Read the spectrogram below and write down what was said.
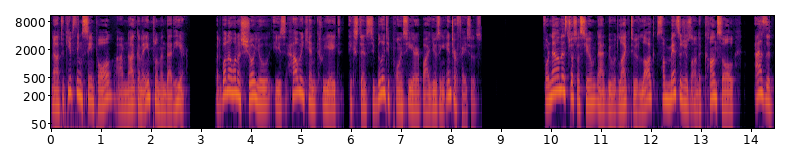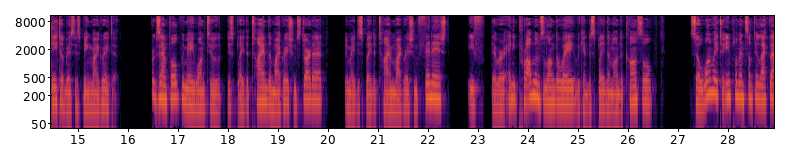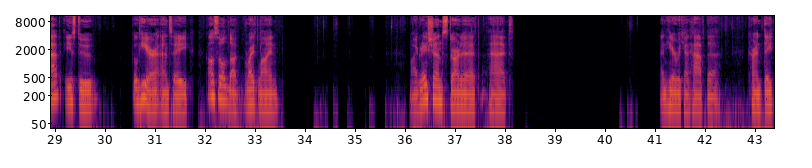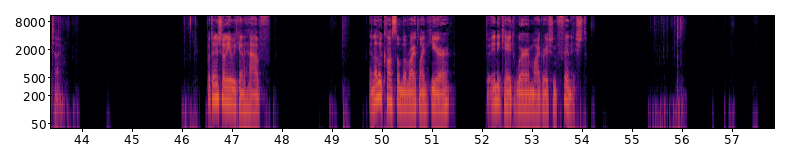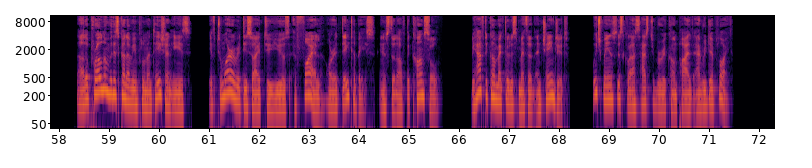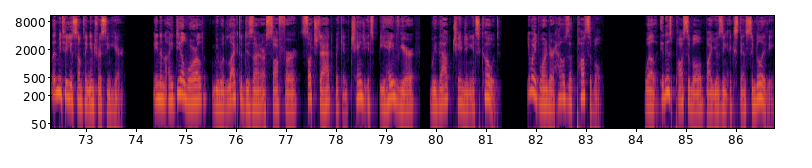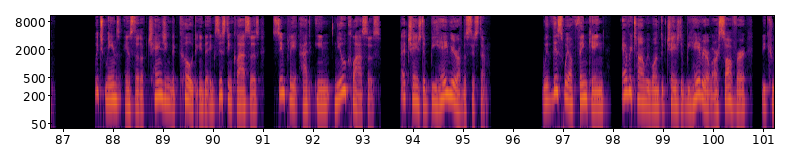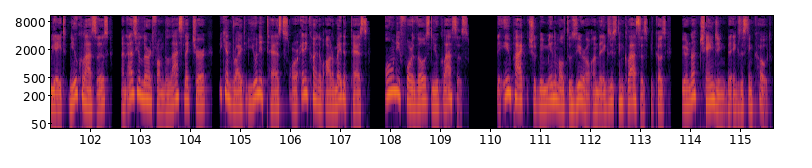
Now to keep things simple, I'm not going to implement that here. But what I want to show you is how we can create extensibility points here by using interfaces. For now, let's just assume that we would like to log some messages on the console as the database is being migrated. For example, we may want to display the time the migration started. We may display the time migration finished. If there were any problems along the way, we can display them on the console. So one way to implement something like that is to go here and say console.writeLine migration started at and here we can have the current date time. Potentially we can have another console on the right line here to indicate where migration finished. Now the problem with this kind of implementation is if tomorrow we decide to use a file or a database instead of the console, we have to come back to this method and change it, which means this class has to be recompiled and redeployed. Let me tell you something interesting here. In an ideal world, we would like to design our software such that we can change its behavior without changing its code. You might wonder how is that possible? Well, it is possible by using extensibility which means instead of changing the code in the existing classes, simply add in new classes that change the behavior of the system. With this way of thinking, every time we want to change the behavior of our software, we create new classes, and as you learned from the last lecture, we can write unit tests or any kind of automated tests only for those new classes. The impact should be minimal to zero on the existing classes because we are not changing the existing code.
